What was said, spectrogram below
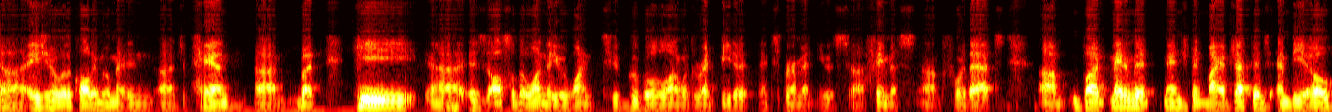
uh, Asia with the quality movement in uh, Japan. but he is also the one that you want to Google along with the Red Bead experiment. He was famous um, for that. Um, but management, management by objectives, MBO,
